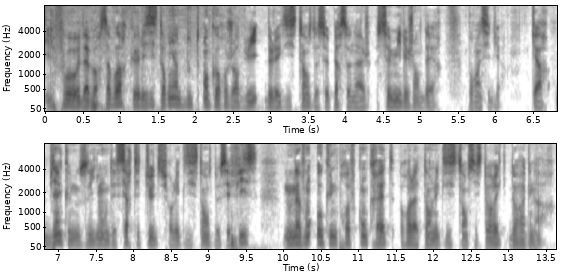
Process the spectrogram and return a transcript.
il faut d'abord savoir que les historiens doutent encore aujourd'hui de l'existence de ce personnage semi-légendaire, pour ainsi dire. Car bien que nous ayons des certitudes sur l'existence de ses fils, nous n'avons aucune preuve concrète relatant l'existence historique de Ragnar.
